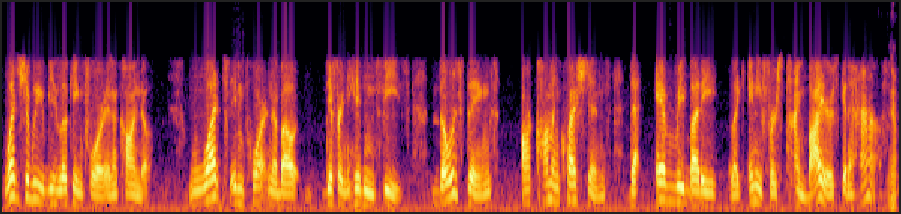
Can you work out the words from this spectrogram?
What should we be looking for in a condo? What's important about different hidden fees? Those things are common questions that everybody, like any first time buyer, is going to have. Yep.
